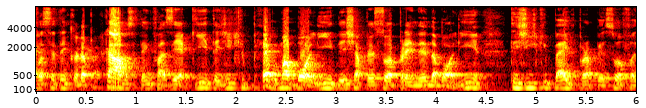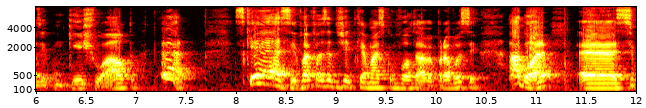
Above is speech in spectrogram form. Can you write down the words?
você tem que olhar para cá, você tem que fazer aqui. Tem gente que pega uma bolinha e deixa a pessoa prendendo a bolinha. Tem gente que pede para a pessoa fazer com queixo alto. Galera, Esquece, vai fazer do jeito que é mais confortável para você. Agora, é, se,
